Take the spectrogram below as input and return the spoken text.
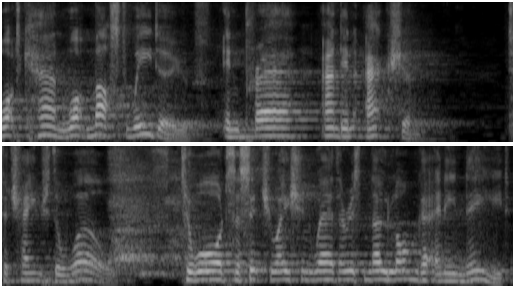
What can, what must we do in prayer and in action to change the world towards a situation where there is no longer any need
